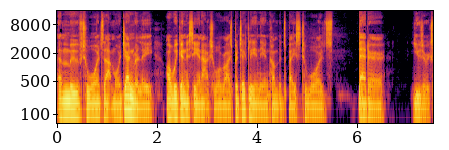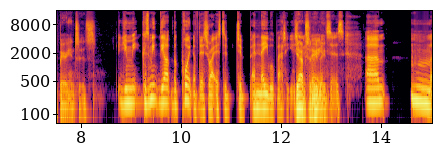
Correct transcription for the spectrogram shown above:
a move towards that more generally, are we going to see an actual rise, particularly in the incumbent space, towards better user experiences? You mean because I mean the the point of this right is to to enable better user Yeah, absolutely. experiences. Um, mm,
